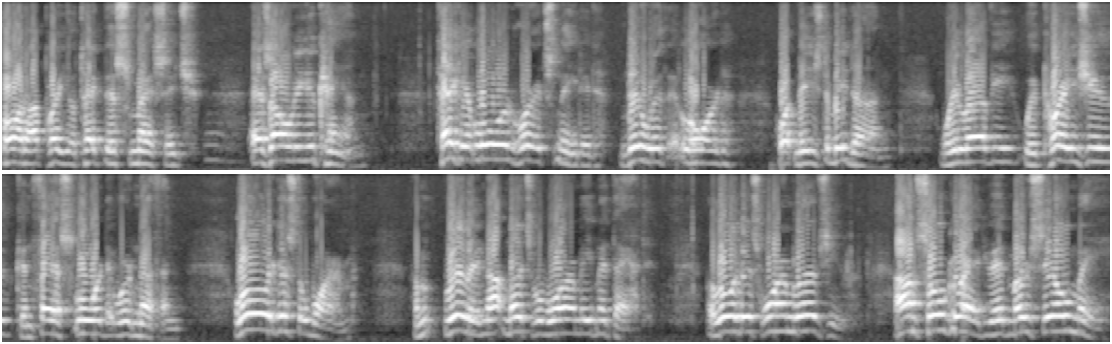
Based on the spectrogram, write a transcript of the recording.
Lord, I pray you'll take this message as only you can. Take it, Lord, where it's needed. Do with it, Lord, what needs to be done. We love you. We praise you. Confess, Lord, that we're nothing. Lord, just a worm. I'm really not much of a worm, even at that. But Lord, this worm loves you. I'm so glad you had mercy on me.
